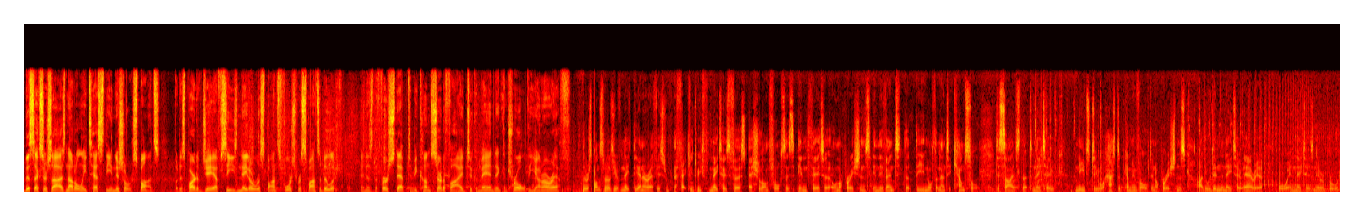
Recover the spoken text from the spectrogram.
This exercise not only tests the initial response, but is part of JFC's NATO Response Force responsibility and is the first step to become certified to command and control the NRF. The responsibility of the NRF is effectively to be NATO's first echelon forces in theatre on operations in the event that the North Atlantic Council decides that NATO needs to or has to become involved in operations either within the NATO area or in NATO's near abroad.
